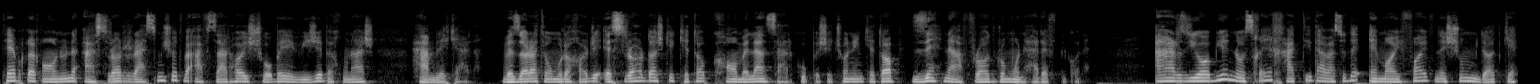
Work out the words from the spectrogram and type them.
طبق قانون اسرار رسمی شد و افسرهای شعبه ویژه به خونش حمله کردند. وزارت امور خارجه اصرار داشت که کتاب کاملا سرکوب بشه چون این کتاب ذهن افراد رو منحرف می‌کنه. ارزیابی نسخه خطی توسط MI5 نشون می‌داد که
